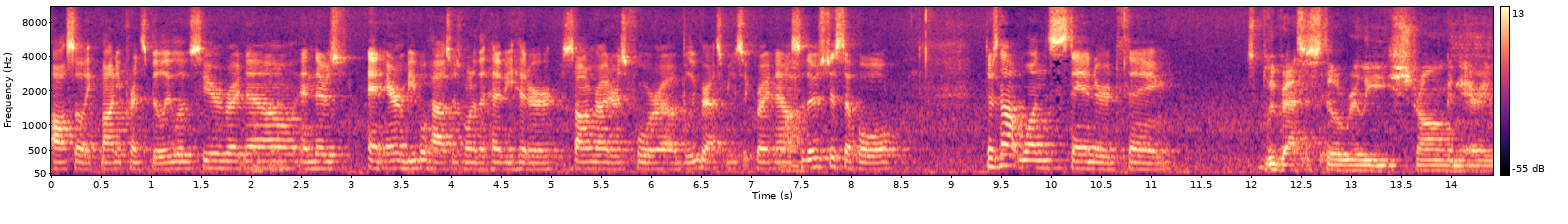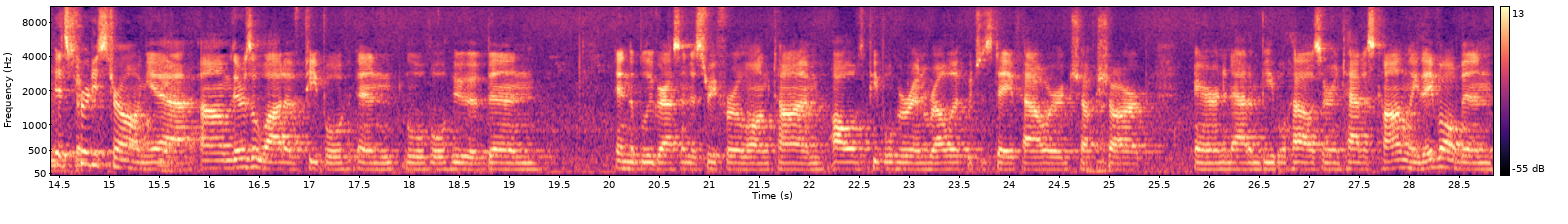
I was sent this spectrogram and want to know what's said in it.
also like Bonnie Prince Billy lives here right now, and there's and Aaron Bibelhauser is one of the heavy hitter songwriters for uh, bluegrass music right now. Wow. So there's just a whole. There's not one standard thing. Bluegrass is still really strong in the area. It's pretty strong, yeah. Um, there's a lot of people in Louisville who have been in the bluegrass industry for a long time. All of the people who are in Relic, which is Dave Howard, Chuck Sharp, Aaron and Adam Bibelhauser, and Tavis Conley, they've all been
